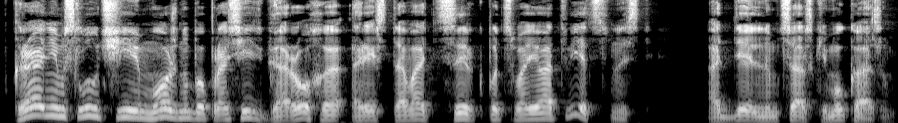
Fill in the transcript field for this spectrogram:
В крайнем случае можно попросить Гороха арестовать цирк под свою ответственность отдельным царским указом,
